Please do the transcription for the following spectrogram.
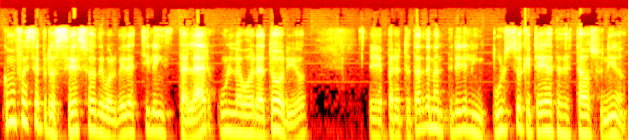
¿Cómo fue ese proceso de volver a Chile a instalar un laboratorio eh, para tratar de mantener el impulso que traías desde Estados Unidos?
